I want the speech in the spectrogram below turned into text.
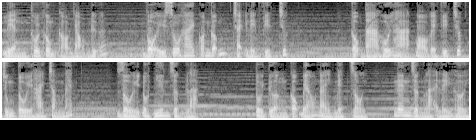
liền thôi không cào nhàu nữa vội xô hai con ngỗng chạy lên phía trước. Cậu ta hối hả bò về phía trước chúng tôi 200 mét, rồi đột nhiên dừng lại. Tôi tưởng cậu béo này mệt rồi nên dừng lại lấy hơi.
